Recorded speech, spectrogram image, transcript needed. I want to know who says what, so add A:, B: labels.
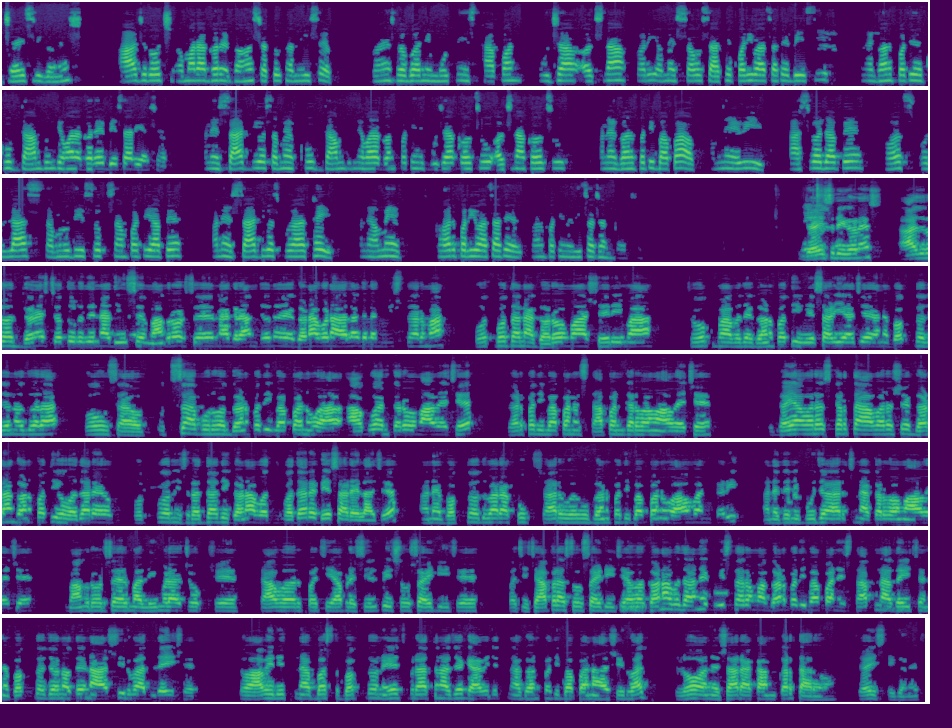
A: જય શ્રી ગણેશ. આજ રોજ અમારા ઘરે ગણેશ ચતુર્થના દિવસે ગણેશ ભગવાનની મૂર્તિની સ્થાપન, પૂજા, અર્ચના કરી અમે સૌ સાથે, પરિવાર સાથે બેસી અને ગણપતિને ખૂબ ધામધૂમથી અમારા ઘરે બેસાડ્યા છે. અને સાત દિવસ અમે ખૂબ ધામધૂમથી અમારા ગણપતિની પૂજા કરું છું અર્ચના કરું છું અને ગણપતિ બાપા અમને એવી આશીર્વાદ આપે, હર્ષ, ઉલ્લાસ, સમૃદ્ધિ, સુખ, સંપત્તિ આપે અને સાત દિવસ પૂરા થઈ અને અમે ઘર પરિવાર સાથે ગણપતિનું વિસર્જન કરશું.
B: જય શ્રી ગણેશ. આજ રોજ ગણેશ ચતુર્થીના દિવસે માંગરોળ શહેરના ગ્રામજનોએ ઘણા બધા અલગ અલગ વિસ્તારમાં પોતપોતાના ઘરોમાં, શેરીમાં, ચોકમાં બધે ગણપતિ બેસાડ્યા છે અને ભક્તજનો દ્વારા બહુ ઉત્સાહપૂર્વક ગણપતિ બાપાનું આગવાન કરવામાં આવે છે. ગણપતિ બાપાનું સ્થાપન કરવામાં આવે છે. ગયા વર્ષ કરતા આ વર્ષે ઘણા ગણપતિઓ વધારે ભક્તોની શ્રદ્ધાથી ઘણા વધારે બેસાડેલા છે અને ભક્તો દ્વારા ખૂબ સારું એવું ગણપતિ બાપાનું આહવાન કરી અને તેની પૂજા અર્ચના કરવામાં આવે છે. માંગરોળ શહેરમાં લીમડા ચોક છે, ટાવર, પછી આપણે શિલ્પી સોસાયટી છે, પછી છાપરા સોસાયટી છે. આવા ઘણા બધા અનેક વિસ્તારોમાં ગણપતિ બાપાની સ્થાપના થઈ છે અને ભક્તજનો તેના આશીર્વાદ લે છે. તો આવી રીતના બસ ભક્તોને એ જ પ્રાર્થના છે કે આવી રીતના ગણપતિ બાપાના આશીર્વાદ લો અને સારા કામ કરતા રહો. જય શ્રી ગણેશ.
